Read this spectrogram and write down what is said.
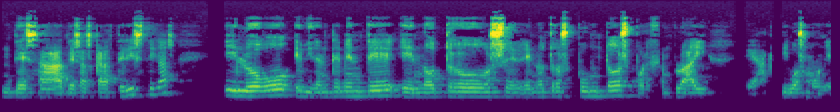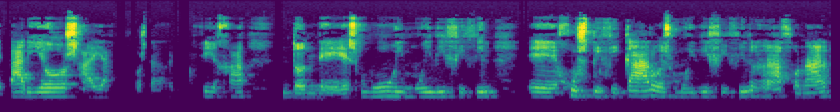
de, esa, de esas características. Y luego, evidentemente, en otros, en otros puntos, por ejemplo, hay eh, activos monetarios, hay activos de fija, donde es muy, muy difícil eh, justificar o es muy difícil razonar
